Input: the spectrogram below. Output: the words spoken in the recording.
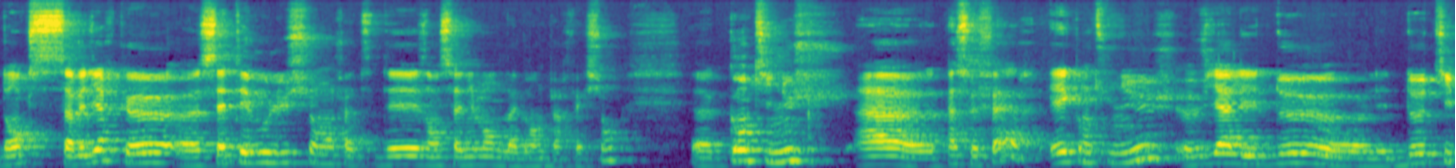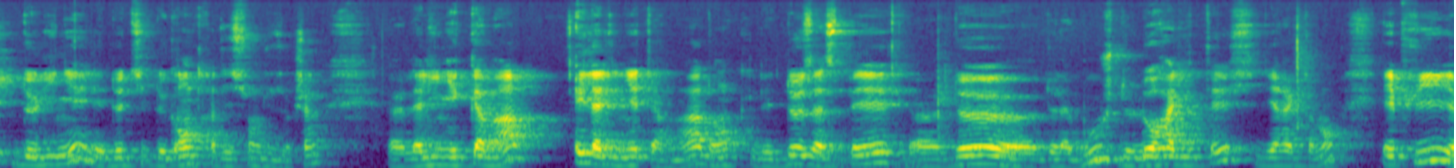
Donc ça veut dire que euh, cette évolution en fait des enseignements de la grande perfection euh, continue à, à, se faire et continue euh, via les deux, types de lignées, les deux types de grandes traditions du Dzogchen. la lignée Kama, et la lignée Terma, donc les deux aspects euh, de, de, la bouche, de l'oralité directement, et puis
